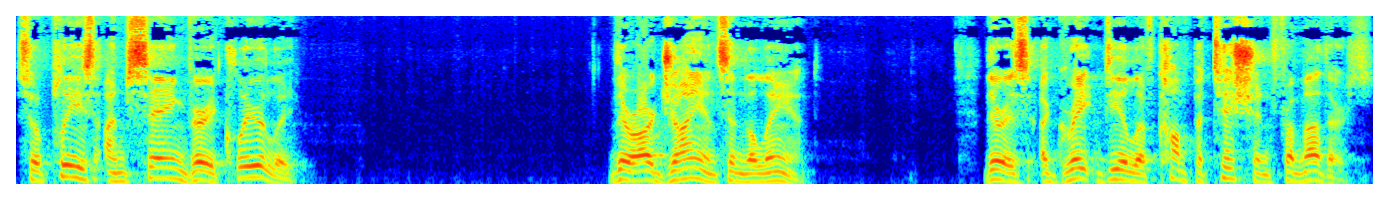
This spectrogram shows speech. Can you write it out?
So please, I'm saying very clearly there are giants in the land. There is a great deal of competition from others.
